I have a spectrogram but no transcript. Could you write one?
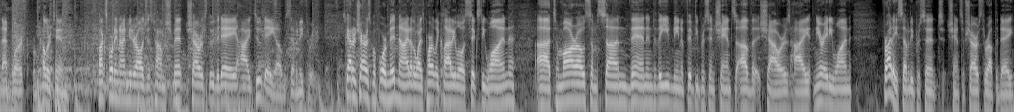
that work from KOLR 10. Fox 49 meteorologist Tom Schmidt. Showers through the day, high today of 73. Scattered showers before midnight, otherwise partly cloudy, low of 61. Uh, tomorrow, some sun. Then into the evening, a 50% chance of showers, high near 81. Friday, 70% chance of showers throughout the day.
